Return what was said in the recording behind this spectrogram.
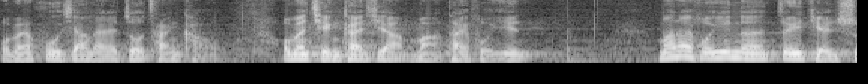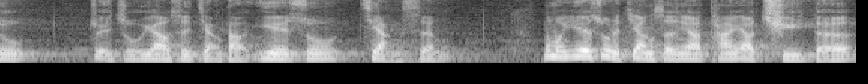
我们互相来做参考。我们请看一下马太福音。马太福音呢这一卷书。最主要是讲到耶稣降生，那么耶稣的降生呀，他要取得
